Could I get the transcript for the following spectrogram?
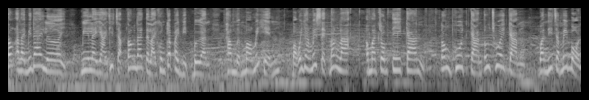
ต้องอะไรไม่ได้เลย มีหลายอย่างที่จับต้องได้แต่หลายคนก็ไปบิดเบือนทำเหมือนมองไม่เห็น บอกว่ายังไม่เสร็จบ้างละ เอามาโจมตีกัน ต้องพูดกัน ต้องช่วยกัน วันนี้จะไม่บ่น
